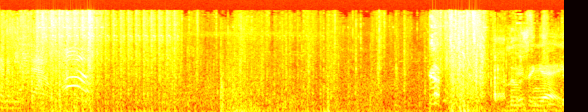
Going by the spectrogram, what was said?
Enemy down. Losing A.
